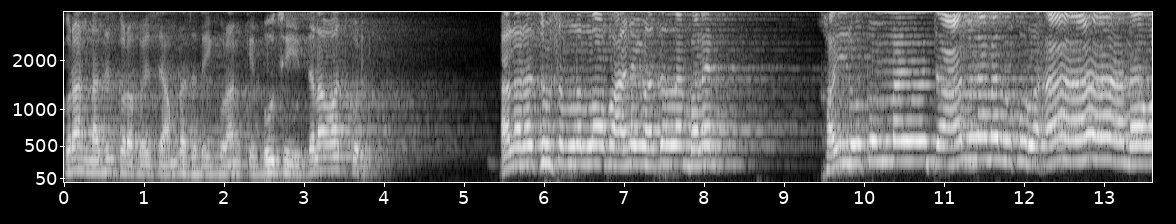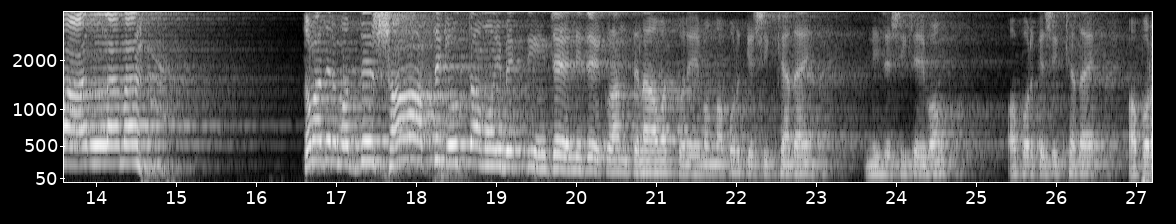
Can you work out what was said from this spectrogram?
কোরআন নাজিল করা হয়েছে, আমরা যাতে এই কোরআনকে বুঝি, তেলাওয়াত করি। আল্লাহ রাসূল ওয়াসাল্লাম বলেন তাআল্লামাল কুরআন ওয়া আল্লামাহ। তোমাদের মধ্যে সব থেকে উত্তম ওই ব্যক্তি যে নিজে কোরআন তেলাওয়াত করে এবং অপরকে শিক্ষা দেয়। নিজে শিখে এবং অপরকে শিক্ষা দেয়। অপর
